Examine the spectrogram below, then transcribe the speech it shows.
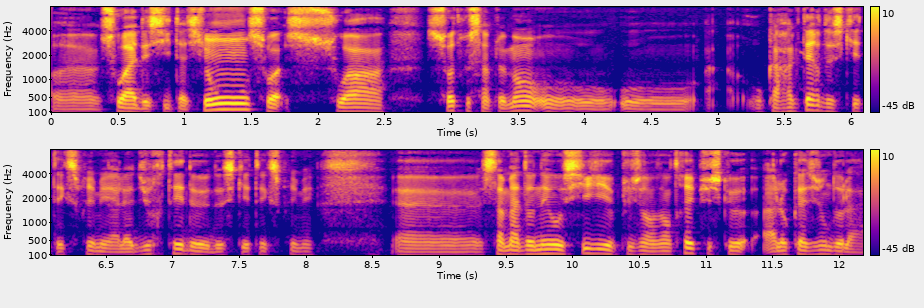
euh, soit à des citations, soit, soit, soit tout simplement au, caractère de ce qui est exprimé, à la dureté de, ce qui est exprimé. Euh, ça m'a donné aussi plusieurs entrées, puisque à l'occasion de la,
